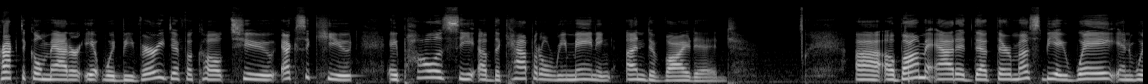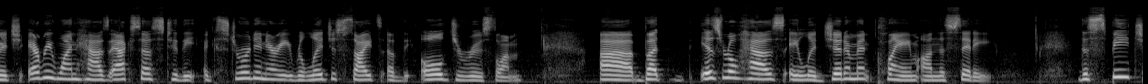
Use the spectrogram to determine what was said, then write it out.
practical matter, it would be very difficult to execute a policy of the capital remaining undivided. Uh, Obama added that there must be a way in which everyone has access to the extraordinary religious sites of the Old Jerusalem. Uh, but Israel has a legitimate claim on the city. The speech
